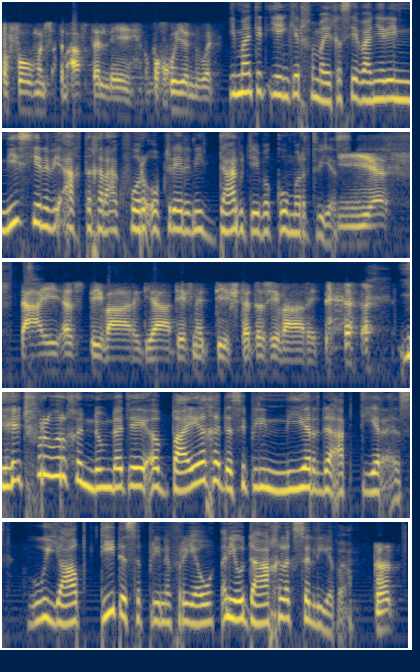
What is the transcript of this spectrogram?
performance om af te lê op 'n goeie noot. Iemand het eendag vir my gesê wanneer jy nie senuweeagtig raak voor 'n optrede nie, dan moet jy bekommerd wees. Yes, daai is die waarheid. Ja, definitief, dit is die waarheid. jy het vroeër genoem dat jy 'n baie gedissiplineerde akteur is. Hoe help die dissipline vir jou in jou daaglikse lewe? Dit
